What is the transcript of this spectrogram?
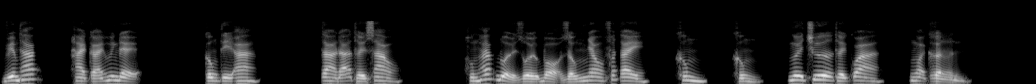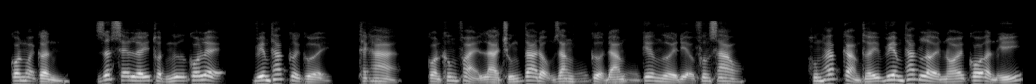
Viêm thác, hai cái huynh đệ. Công ty A. Ta đã thấy sao? Hùng hắc đuổi rồi bỏ giống nhau phất tay, không, không, ngươi chưa thấy qua, ngoại cần. Con ngoại cần, rất sẽ lấy thuật ngữ có lệ, viêm thác cười cười, Thạch Hà, còn không phải là chúng ta động răng cửa đám kia người địa phương sao. Hùng hắc cảm thấy viêm thác lời nói có ẩn ý,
